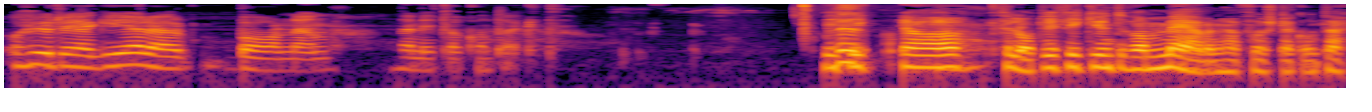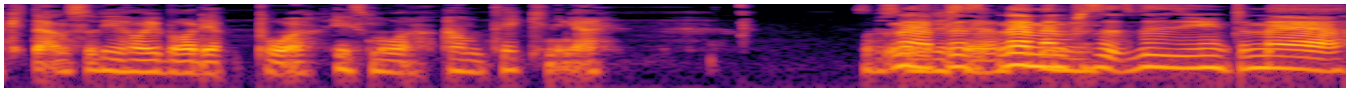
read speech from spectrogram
Och hur reagerar barnen när ni tar kontakt? Vi fick, ja, förlåt, vi fick ju inte vara med vid den här första kontakten så vi har ju bara det på, i små anteckningar. Nej, precis, nej men mm. precis, vi är ju inte med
